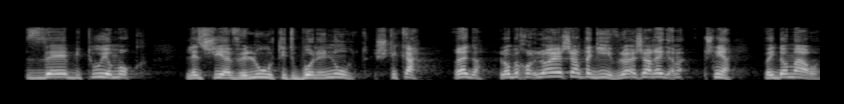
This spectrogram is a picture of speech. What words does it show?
זה ביטוי עמוק לאיזושהי אבלות, התבוננות, שתיקה. רגע, לא, בכל, לא ישר תגיב, לא ישר רגע, שנייה, וידום אהרון.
